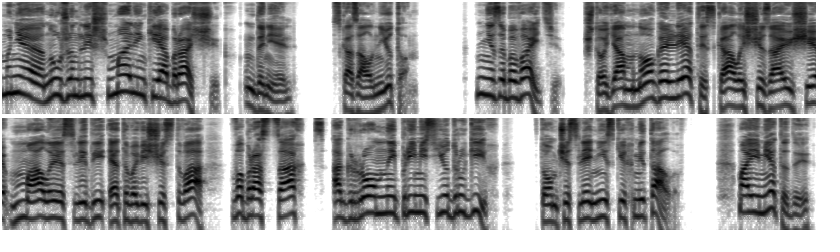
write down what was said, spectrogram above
Мне нужен лишь маленький образчик, Даниэль, сказал Ньютон. Не забывайте, что я много лет искал исчезающие малые следы этого вещества в образцах с огромной примесью других, в том числе низких металлов. Мои методы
